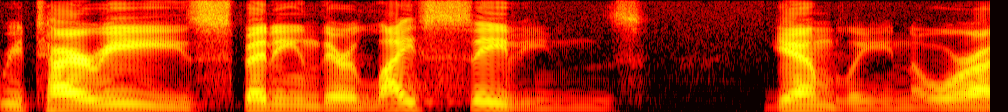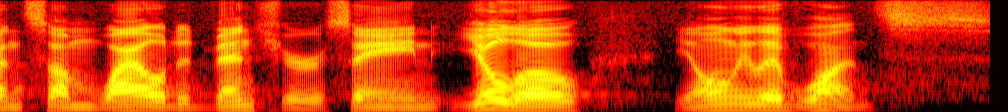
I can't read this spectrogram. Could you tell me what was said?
retirees spending their life savings gambling or on some wild adventure saying, YOLO, you only live once.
